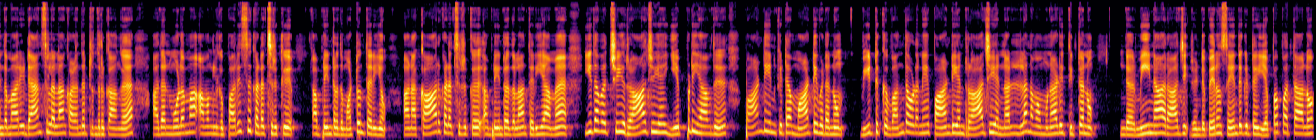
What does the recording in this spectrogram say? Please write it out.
இந்த மாதிரி டான்ஸ்லலாம் கலந்துட்டு இருந்திருக்காங்க இருக்காங்க. அதன் மூலமாக அவங்களுக்கு பரிசு கிடச்சிருக்கு அப்படின்றது மட்டும் தெரியும். ஆனால் கார் கிடச்சிருக்கு அப்படின்றதெல்லாம் தெரியாமல் இதை வச்சு ராஜியை எப்படியாவது பாண்டியன் கிட்ட மாட்டி விடணும். வீட்டுக்கு வந்த உடனே பாண்டியன் ராஜியை நல்லா நம்ம முன்னாடி திட்டணும். இந்த மீனா ராஜி ரெண்டு பேரும் சேர்ந்துக்கிட்டு எப்போ பார்த்தாலும்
